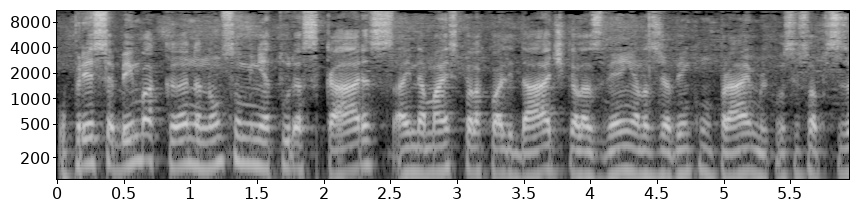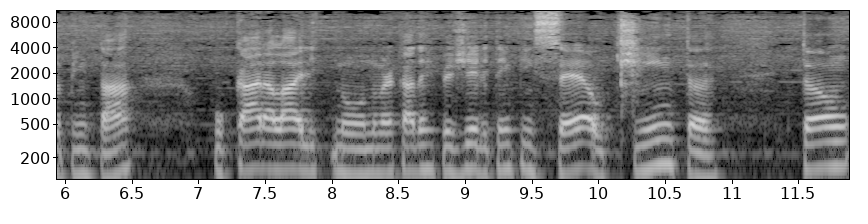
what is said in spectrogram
O preço é bem bacana, não são miniaturas caras, ainda mais pela qualidade que elas vêm, elas já vêm com primer, que você só precisa pintar. O cara lá ele, no, no mercado RPG ele tem pincel, tinta, então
